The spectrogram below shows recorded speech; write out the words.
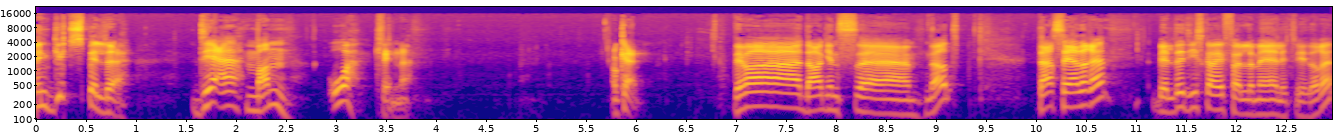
Men gudsbildet, det er mann og kvinne. OK. Det var dagens uh, nerd. Der ser dere bildet. De skal vi følge med litt videre.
